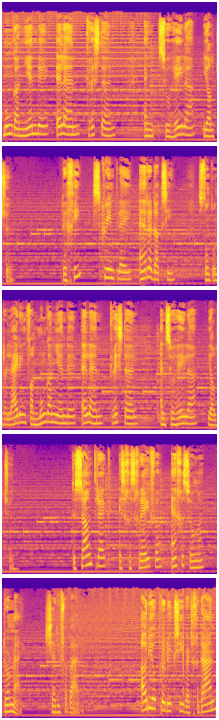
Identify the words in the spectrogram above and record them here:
Munganyende Ellen Christel en Suhela Yalchun. Regie, screenplay en redactie stond onder leiding van Munganyende Ellen Christel en Suhela Yalchun. De soundtrack is geschreven en gezongen door mij, Sherifa Bari. Audioproductie werd gedaan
